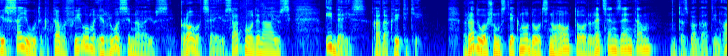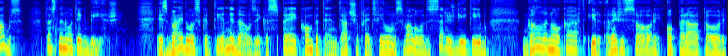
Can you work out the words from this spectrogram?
Ir sajūta, ka tava filma ir rosinājusi, provocējusi, atmodinājusi idejas kādā kritiķī. Radošums tiek nodots no autora recenzentam, un tas bagātina abus. Tas nenotiek bieži. Es baidos, ka tie nedaudzie, kas spēj kompetenti atšifrēt filmas valodas sarežģītību, galvenokārt ir režisori, operatori,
